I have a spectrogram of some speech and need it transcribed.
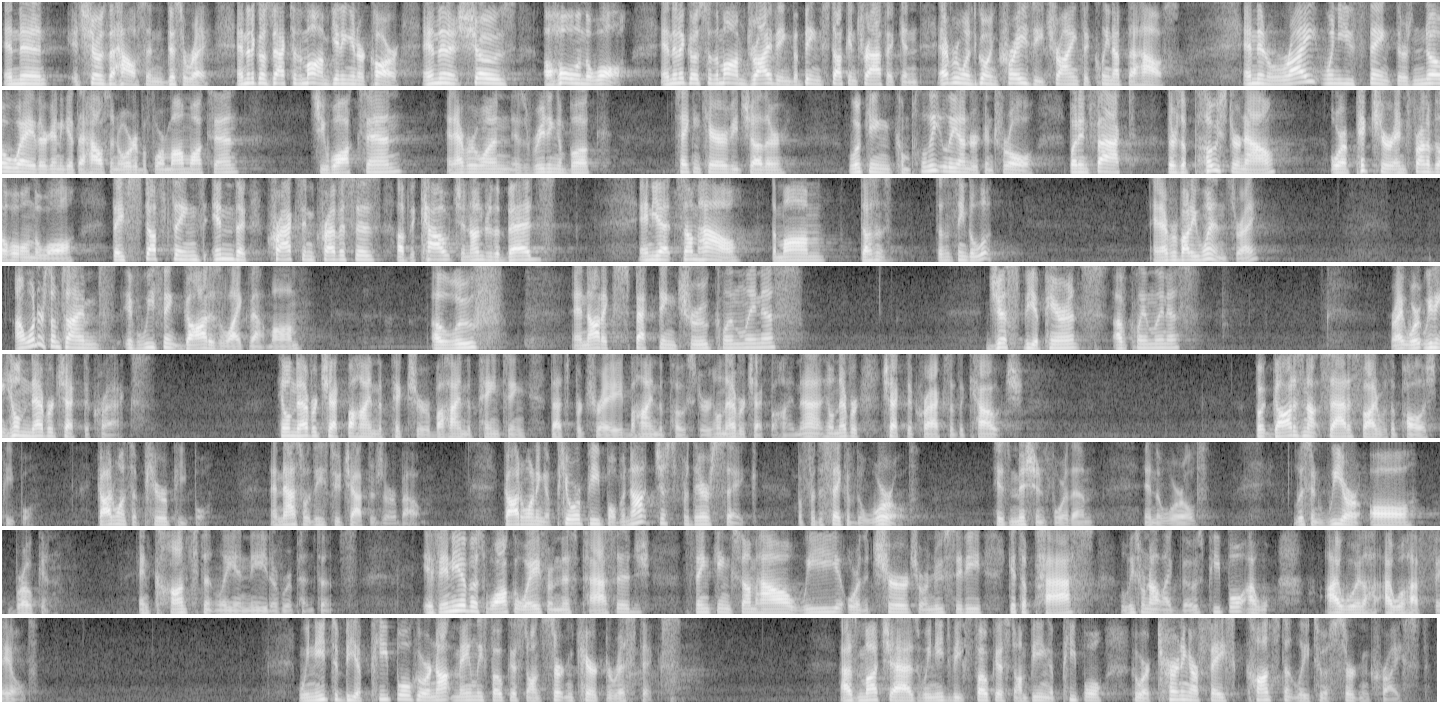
and then it shows the house in disarray. And then it goes back to the mom getting in her car. And then it shows a hole in the wall. And then it goes to the mom driving, but being stuck in traffic, and everyone's going crazy trying to clean up the house. And then, right when you think there's no way they're going to get the house in order before mom walks in, she walks in, and everyone is reading a book, taking care of each other, looking completely under control. But in fact, there's a poster now or a picture in front of the hole in the wall. They've stuffed things in the cracks and crevices of the couch and under the beds. And yet somehow the mom doesn't, doesn't seem to look. And everybody wins, right? I wonder sometimes if we think God is like that mom, aloof and not expecting true cleanliness, just the appearance of cleanliness. Right? We're, we think he'll never check the cracks. He'll never check behind the picture, behind the painting that's portrayed, behind the poster. He'll never check behind that. He'll never check the cracks of the couch. But God is not satisfied with a polished people. God wants a pure people. And that's what these two chapters are about. God wanting a pure people, but not just for their sake, but for the sake of the world, his mission for them in the world. Listen, we are all broken and constantly in need of repentance. If any of us walk away from this passage thinking somehow we or the church or New City gets a pass, at least we're not like those people, I, I, would, I will have failed. We need to be a people who are not mainly focused on certain characteristics, as much as we need to be focused on being a people who are turning our face constantly to a certain Christ.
